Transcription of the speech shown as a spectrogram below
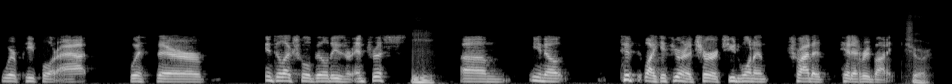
where people are at with their intellectual abilities or interests. Mm-hmm um, you know, tip, like if you're in a church, you'd want to try to hit everybody. Sure.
